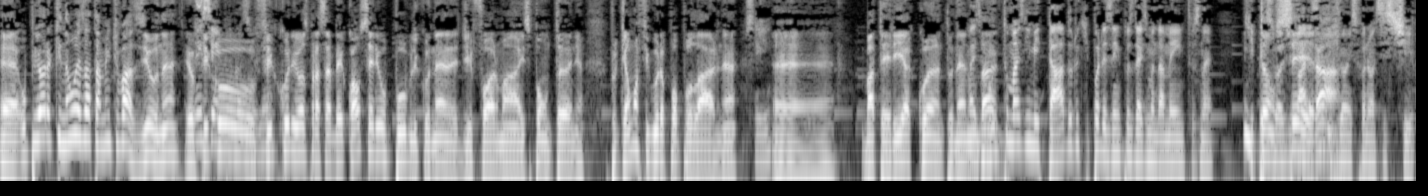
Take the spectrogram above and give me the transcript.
É, o pior é que não é exatamente vazio, né? Eu Nem fico, vazio, né? fico curioso para saber qual seria o público, né, de forma espontânea, porque é uma figura popular, né? Sim. É, bateria quanto, né? Não Mas dá... muito mais limitado do que, por exemplo, os Dez Mandamentos, né? Que então, pessoas será? de várias religiões foram assistir.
